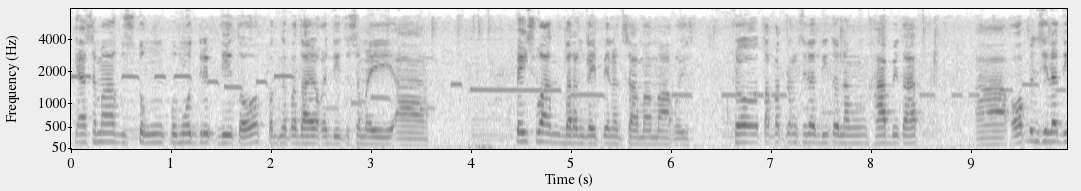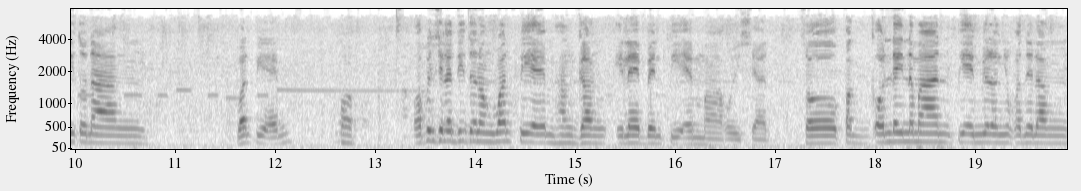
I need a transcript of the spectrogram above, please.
Kaya sa mga gustong pumudrip dito, pag napadayo kayo dito sa may ah, Phase 1 Barangay Pinagsama mga kuys. So tapat lang sila dito ng Habitat. Ah, open sila dito ng 1 PM. Oh. Open sila dito ng 1 PM hanggang 11 PM mga kuys yan. So pag online naman, PM nyo lang yung kanilang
